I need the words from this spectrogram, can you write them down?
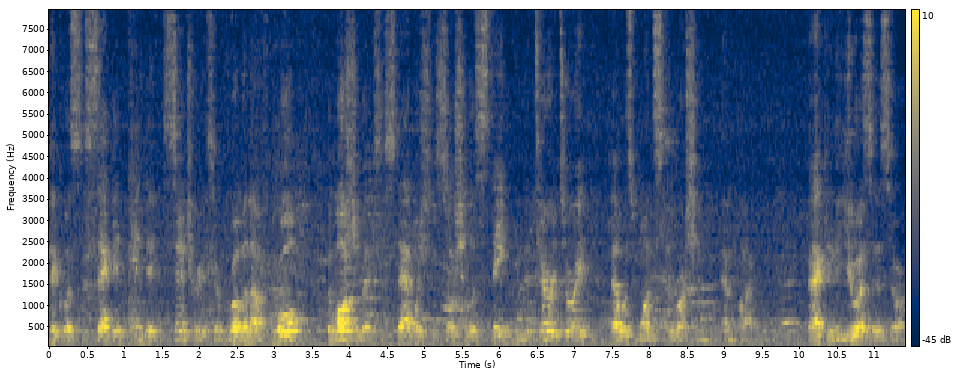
Nicholas II, ending centuries of Romanov rule the Bolsheviks established a socialist state in the territory that was once the Russian Empire. Back in the USSR,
